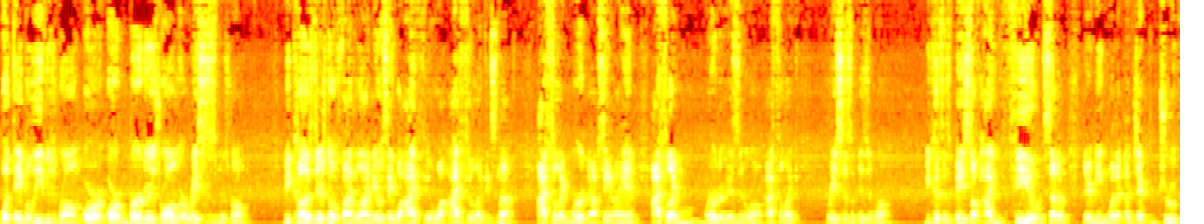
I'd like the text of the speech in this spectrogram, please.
what they believe is wrong or, or murder is wrong or racism is wrong. Because there's no fine line. They would say, well, I feel. Well, I feel like it's not. I feel like murder, I'm saying I am. I feel like murder isn't wrong. I feel like racism isn't wrong. Because it's based off how you feel instead of there being what objective truth.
